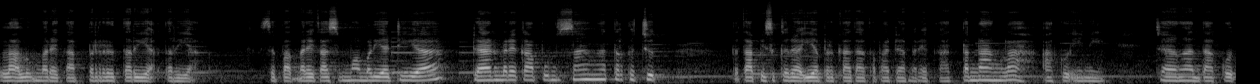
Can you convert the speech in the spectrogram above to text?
Lalu mereka berteriak-teriak, sebab mereka semua melihat dia, dan mereka pun sangat terkejut. Tetapi segera ia berkata kepada mereka, "Tenanglah, aku ini, jangan takut."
